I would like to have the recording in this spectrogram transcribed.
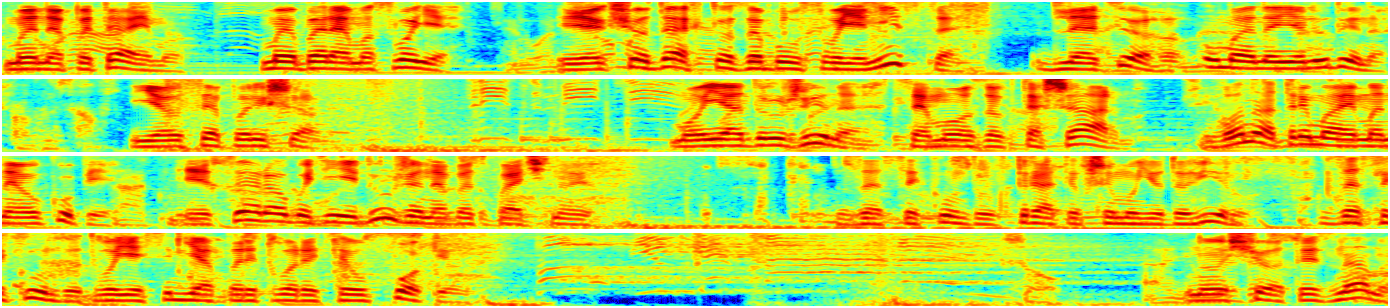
Ми не питаємо, ми беремо своє. І якщо дехто забув своє місце, для цього у мене є людина. Я все порішав. Моя дружина це мозок та шарм. Вона тримає мене у купі, і це робить її дуже небезпечною. За секунду, втративши мою довіру, за секунду твоя сім'я перетвориться у попіл. Ну що, ти з нами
